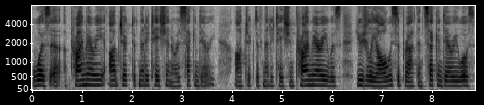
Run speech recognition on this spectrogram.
was a, a, primary object of meditation or a secondary object of meditation. Primary was usually always the breath, and secondary was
